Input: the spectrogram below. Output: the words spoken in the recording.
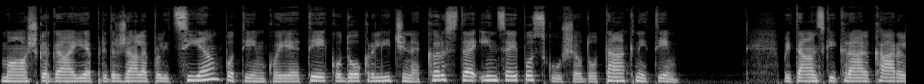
Moškega je pridržala policija, potem, ko je tekel do kraljičine krste in se je poskušal dotakniti. Britanski kralj Karl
